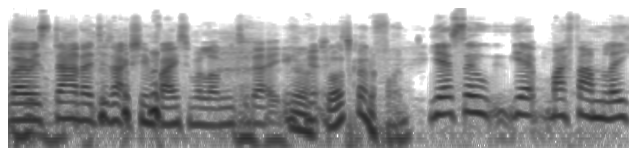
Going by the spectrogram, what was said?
Whereas dad, I did actually invite him along today. Yeah, so that's kind of fun. Yeah, so yeah, my family,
